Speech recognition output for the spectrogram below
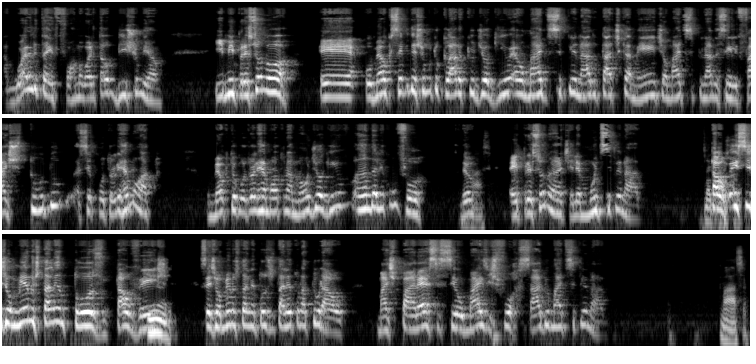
Agora ele está em forma, agora ele está o bicho mesmo. E me impressionou. É, o Mel que sempre deixou muito claro que o Dioguinho é o mais disciplinado taticamente, é o mais disciplinado, assim, ele faz tudo a ser controle remoto. O Mel que tem o controle remoto na mão, o Dioguinho anda ali com for. Entendeu? Nossa. É impressionante, ele é muito disciplinado. Legal. Talvez seja o menos talentoso, talvez seja o menos talentoso de talento natural, mas parece ser o mais esforçado e o mais disciplinado. Massa.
